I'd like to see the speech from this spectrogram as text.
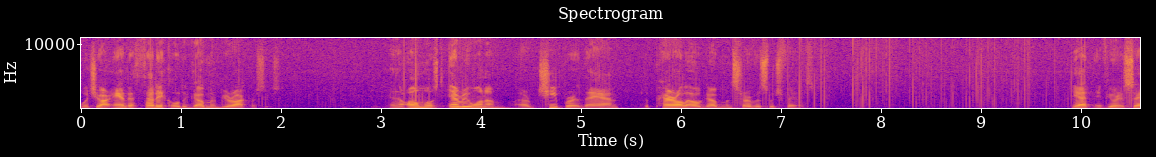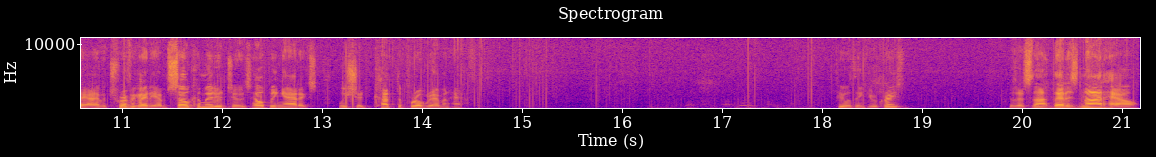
which are antithetical to government bureaucracies. And almost every one of them are cheaper than the parallel government service which fails. Yet, if you were to say, I have a terrific idea, I'm so committed to helping addicts, we should cut the program in half. People think you're crazy. Because that's not, that is not how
